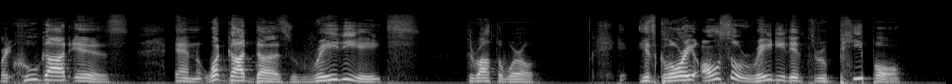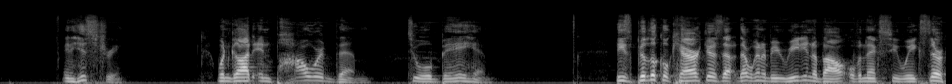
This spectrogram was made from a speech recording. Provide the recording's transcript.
Right? Who God is and what God does radiates throughout the world. His glory also radiated through people in history when God empowered them to obey him these biblical characters that, that we're going to be reading about over the next few weeks, they're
